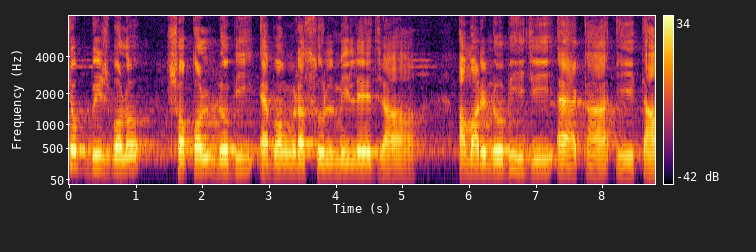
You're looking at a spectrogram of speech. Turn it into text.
চব্বিশ বলো। সকল নবী এবং রাসুল মিলে যা। আমার নবীজি একা ইতা।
